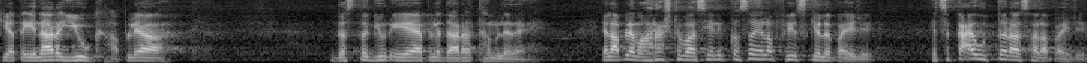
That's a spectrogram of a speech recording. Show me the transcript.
की आता येणारं युग आपल्या दस्त घेऊन ए आय आपल्या दारात थांबलेलं आहे. याला आपल्या महाराष्ट्रवासियांनी कसं याला फेस केलं पाहिजे? याचं काय उत्तर असायला पाहिजे?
